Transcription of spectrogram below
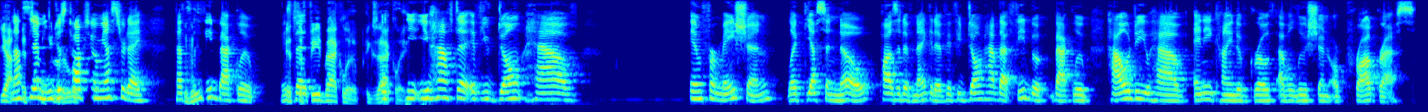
Yeah. it's- Nassim, it's you just loop. talked to him yesterday. That's the Mhm. feedback loop. It's the feedback loop. Exactly. you have to, if you don't have information like yes and no, positive, negative, if you don't have that feedback loop, how do you have any kind of growth, evolution, or progress?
